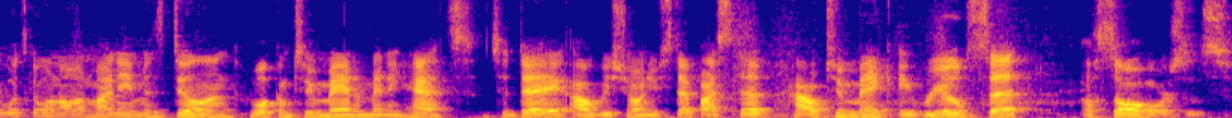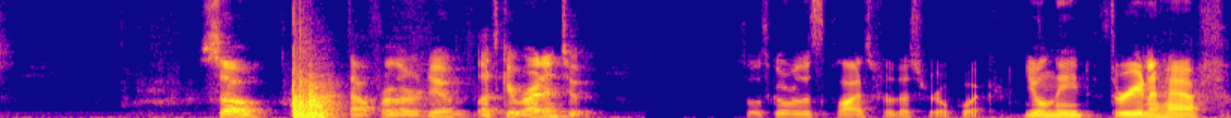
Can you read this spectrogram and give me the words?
what's going on? My name is Dylan. Welcome to Man of Many Hats. Today I'll be showing you step by step how to make a real set of sawhorses. So, without further ado, let's get right into it. So let's go over the supplies for this real quick. You'll need three and a half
